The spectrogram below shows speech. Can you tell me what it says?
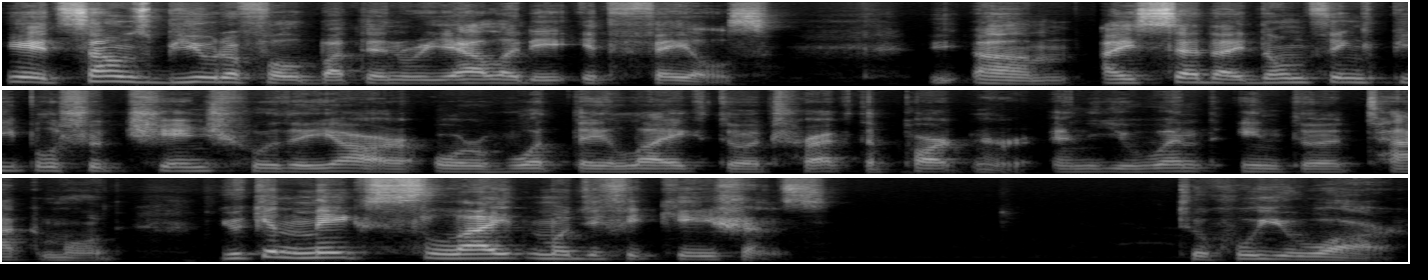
it sounds beautiful, but in reality, it fails. Um, I said I don't think people should change who they are or what they like to attract a partner, and you went into attack mode. You can make slight modifications to who you are,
